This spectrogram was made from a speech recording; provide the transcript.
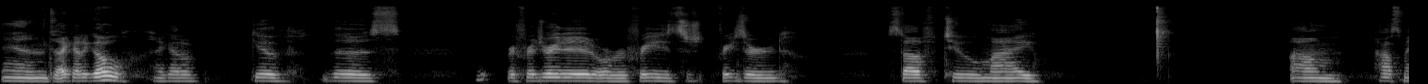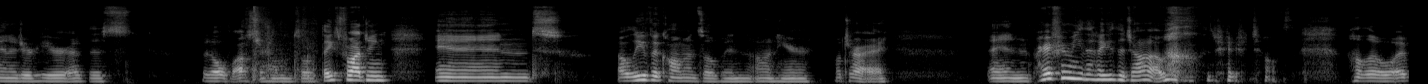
and I gotta go. I gotta give this refrigerated or freeze freezered stuff to my um house manager here at this adult foster home. So thanks for watching and I'll leave the comments open on here. I'll try. And pray for me that I get the job. Although I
